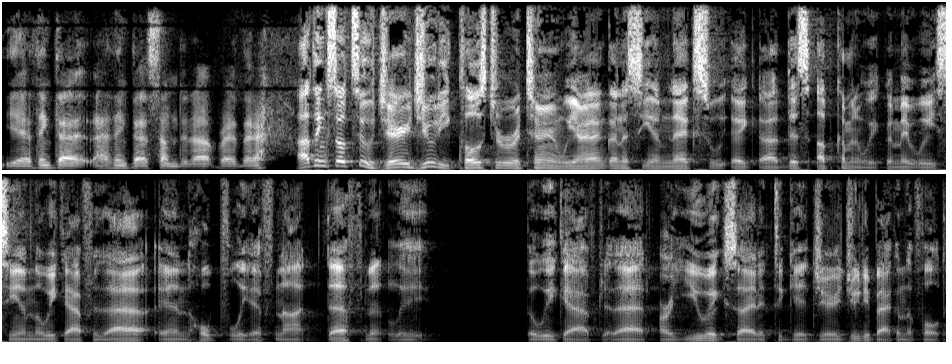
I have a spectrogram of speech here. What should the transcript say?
Yeah, I think that I think that summed it up right there. I think so too. Jerry Jeudy close to return. We aren't going to see him next week, uh, this upcoming week, but maybe we see him the week after that, and hopefully, if not, definitely the week after that. Are you excited to get Jerry Jeudy back in the fold?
